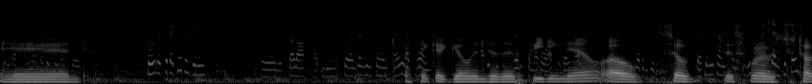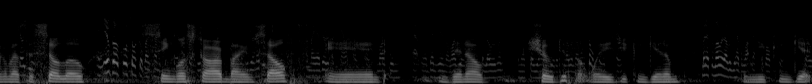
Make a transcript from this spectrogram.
And I think I go into the feeding now. Oh, so this one I was just talking about the solo single star by himself, and then I'll show different ways you can get them. And you can get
